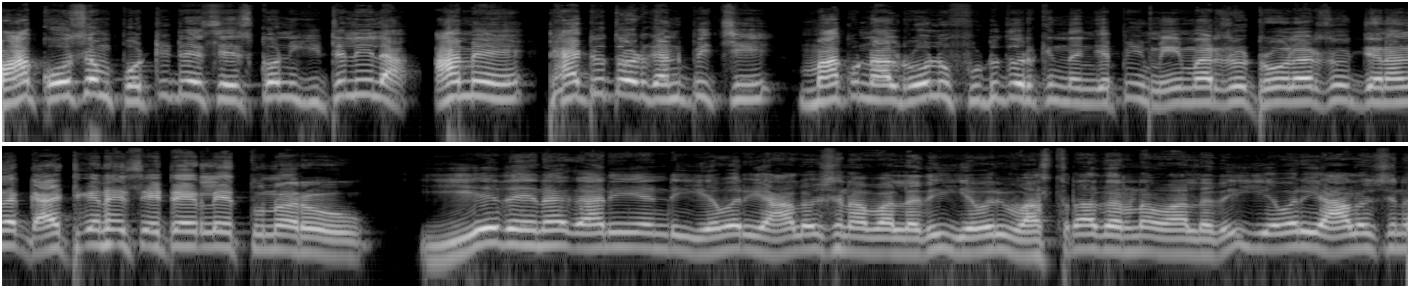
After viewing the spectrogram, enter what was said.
మా కోసం పొట్టి డ్రెస్ వేసుకొని ఇటలీలా. ఆమె టాటూ తోడు కనిపించి మాకు నాలుగు రోజులు ఫుడ్ దొరికిందని చెప్పి మీమర్స్ ట్రోలర్స్ జనాలు గట్టిగానే సెటైర్లు ఎత్తున్నారు ఏదైనా కానివ్వండి ఎవరి ఆలోచన వాళ్ళది ఎవరి వస్త్రాధరణ వాళ్ళది ఎవరి ఆలోచన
